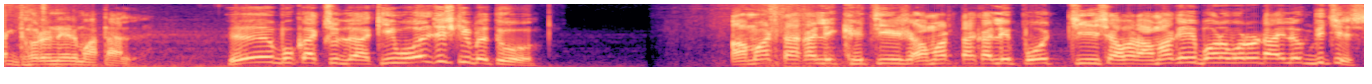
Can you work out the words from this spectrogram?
এক ধরনের মাতাল। এ বুকাচুদা, কি বলছিস কি বে তুই আমার টাকালি খেছিস আমার টাকালি পড়ছিস, আবার আমাকেই বড় বড় ডায়লগ দিচ্ছিস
